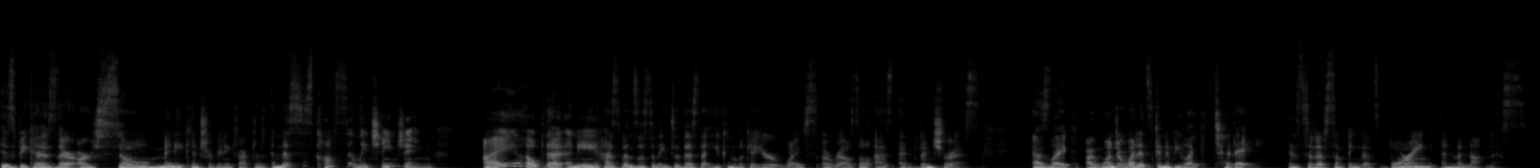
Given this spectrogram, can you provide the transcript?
is because there are so many contributing factors and this is constantly changing. I hope that any husbands listening to this that you can look at your wife's arousal as adventurous. As like I wonder what it's going to be like today instead of something that's boring and monotonous.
